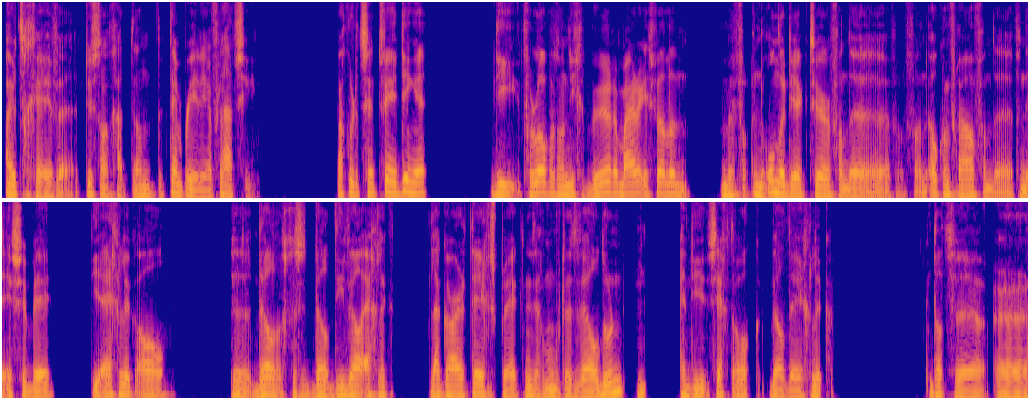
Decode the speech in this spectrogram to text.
uit te geven. Dus dan, gaat, dan temper je de inflatie. Maar goed, het zijn twee dingen die voorlopig nog niet gebeuren. Maar er is wel een, een onderdirecteur van de, van, ook een vrouw van de, van de ECB, die eigenlijk al eh, wel, wel, die wel eigenlijk Lagarde tegenspreekt. En die zegt, we moeten het wel doen. En die zegt ook wel degelijk dat we eh,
